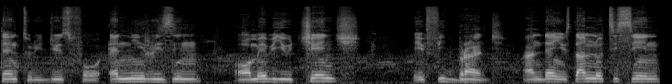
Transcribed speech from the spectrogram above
tend to reduce for any reason or maybe you change a feed brand and then you start noticing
